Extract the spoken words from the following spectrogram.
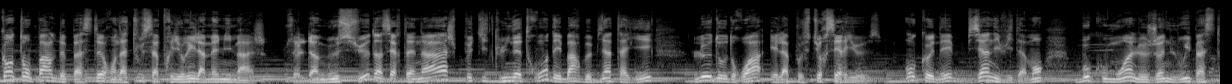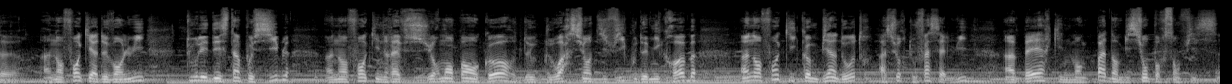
Quand on parle de Pasteur, on a tous a priori la même image. Celle d'un monsieur d'un certain âge, petites lunettes rondes et barbe bien taillée, le dos droit et la posture sérieuse. On connaît bien évidemment beaucoup moins le jeune Louis Pasteur, un enfant qui a devant lui tous les destins possibles, un enfant qui ne rêve sûrement pas encore de gloire scientifique ou de microbes, un enfant qui, comme bien d'autres, a surtout face à lui un père qui ne manque pas d'ambition pour son fils.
